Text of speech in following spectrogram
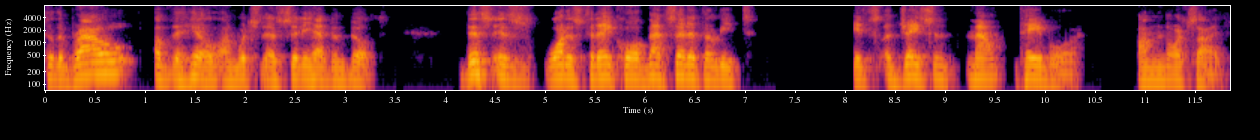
To the brow of the hill on which their city had been built. This is what is today called Natzeret Illit. It's adjacent Mount Tabor on the north side.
